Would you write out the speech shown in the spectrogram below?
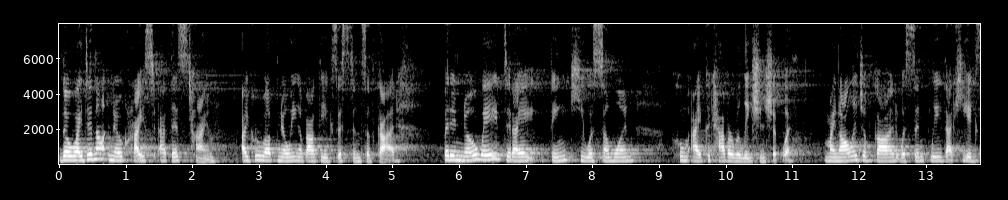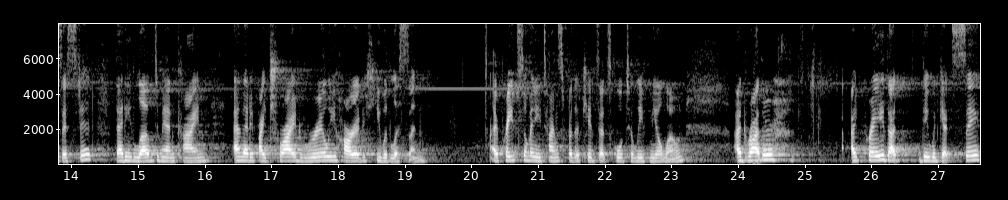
Though I did not know Christ at this time, I grew up knowing about the existence of God. But in no way did I think He was someone whom I could have a relationship with. My knowledge of God was simply that He existed, that He loved mankind, and that if I tried really hard, He would listen. I prayed so many times for the kids at school to leave me alone. I'd rather, I pray that they would get sick,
